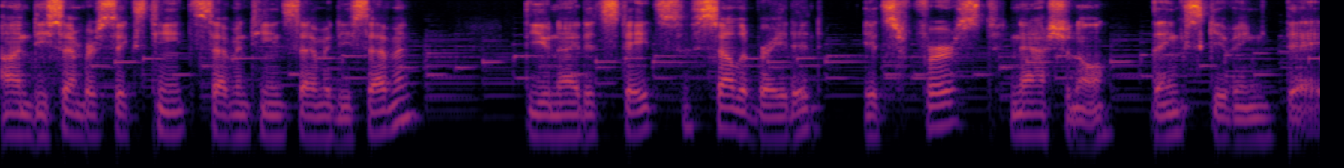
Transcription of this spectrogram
On December 16, 1777, the United States celebrated its first national Thanksgiving Day.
